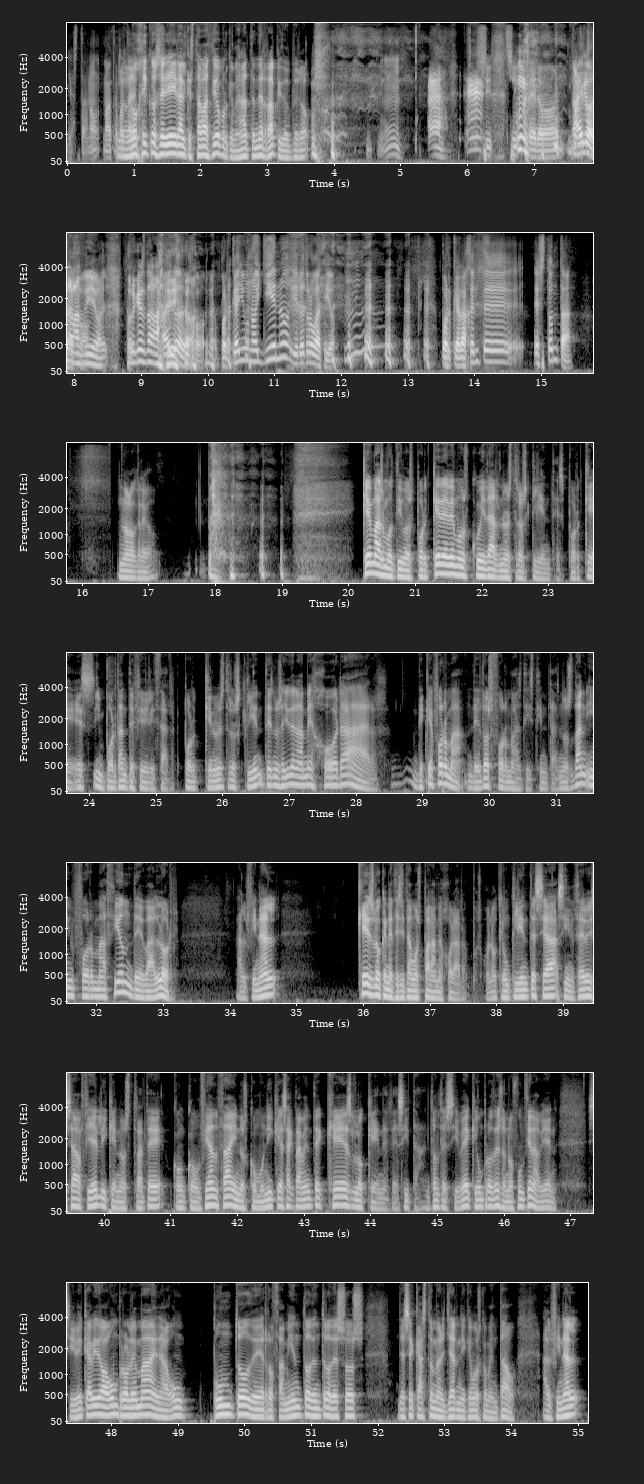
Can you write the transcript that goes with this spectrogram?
Ya está, ¿no? no hace Lo lógico sería ir al que está vacío porque me van a atender rápido, pero. Mm, ah, sí, sí, pero. ¿Por ahí qué está vacío? ¿Por qué está vacío? Ahí lo dejo. Porque hay uno lleno y el otro vacío. Porque la gente es tonta. No lo creo. ¿Qué más motivos? ¿Por qué debemos cuidar nuestros clientes? ¿Por qué es importante fidelizar? Porque nuestros clientes nos ayudan a mejorar ¿De qué forma? De dos formas distintas. Nos dan información de valor. Al final, ¿qué es lo que necesitamos para mejorar? Pues bueno, que un cliente sea sincero y sea fiel y que nos trate con confianza y nos comunique exactamente qué es lo que necesita. Entonces, si ve que un proceso no funciona bien, si ve que ha habido algún problema en algún punto de rozamiento dentro de esos de ese customer journey que hemos comentado, al final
